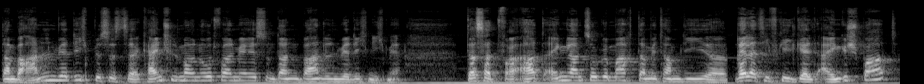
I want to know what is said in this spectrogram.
Dann behandeln wir dich, bis es kein schlimmer Notfall mehr ist und dann behandeln wir dich nicht mehr. Das hat, hat England so gemacht. Damit haben die äh, relativ viel Geld eingespart,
